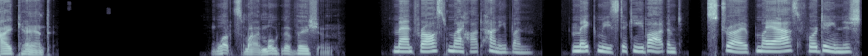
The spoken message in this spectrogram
I can't. What's my motivation? Man frost my hot honey bun. Make me sticky bottomed, stripe my ass for Danish,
